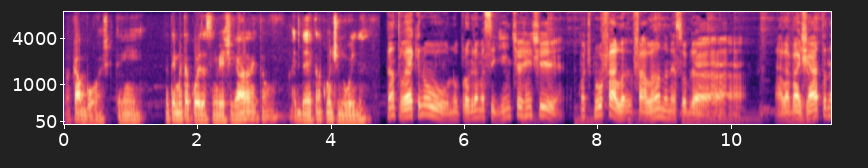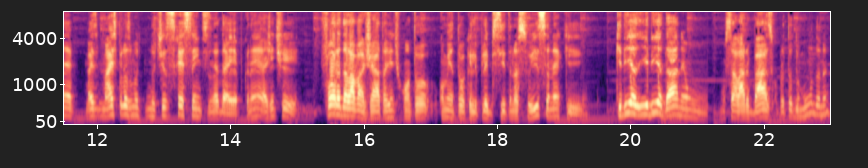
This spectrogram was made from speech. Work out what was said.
Não acabou. Acho que tem, não tem muita coisa a ser investigada, né? então a ideia é que ela continue, né? Tanto é que no, no programa seguinte a gente continua fala, falando né, sobre a, a Lava Jato, né? Mas mais pelas notícias recentes né, da época, né? A gente, fora da Lava Jato, a gente contou, comentou aquele plebiscito na Suíça, né? Que queria, iria dar né, um, um salário básico para todo mundo, né?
